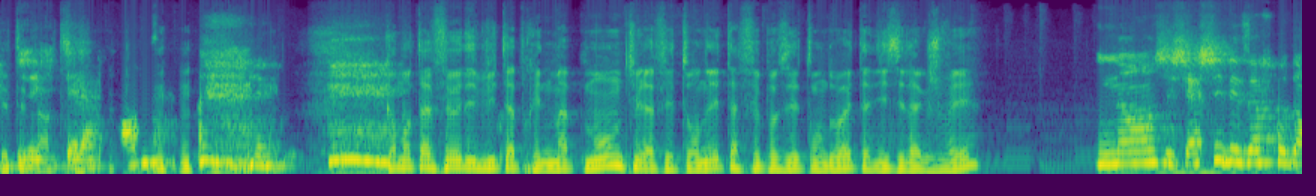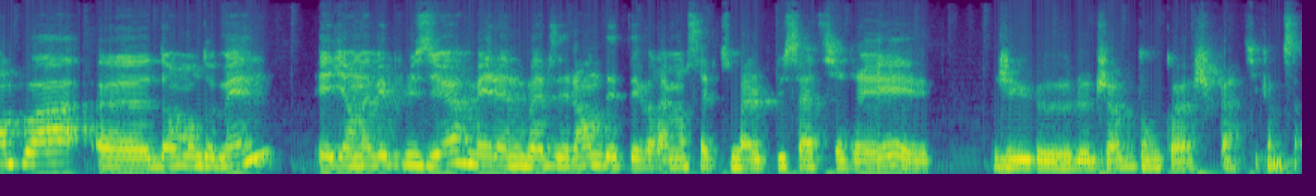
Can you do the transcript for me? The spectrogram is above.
j'ai quitté la France. Comment t'as fait au début? T'as pris une map monde, tu l'as fait tourner, t'as fait poser ton doigt, t'as dit c'est là que je vais? Non, j'ai cherché des offres d'emploi euh, dans mon domaine, et il y en avait plusieurs, mais la Nouvelle-Zélande était vraiment celle qui m'a le plus attirée, j'ai eu le, le, job, donc je suis partie comme ça.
